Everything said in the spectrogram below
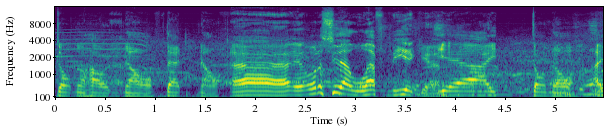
don't know how. No, that no. Uh, I want to see that left knee again. Yeah, I don't know. I,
